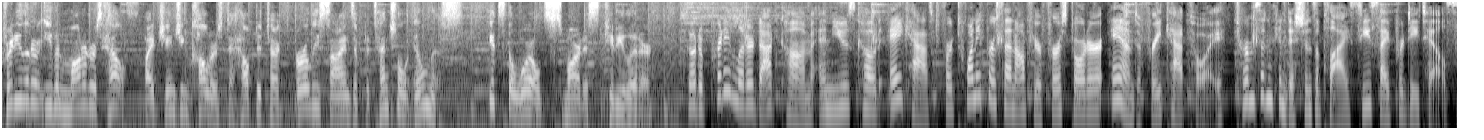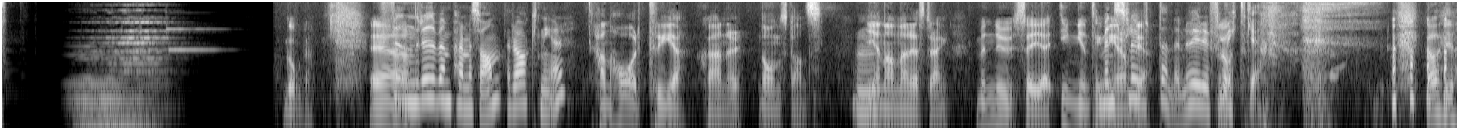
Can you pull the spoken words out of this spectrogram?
Pretty Litter even monitors health by changing colors to help detect early signs of potential illness. It's the world's smartest kitty litter. Go to prettylitter.com and use code ACAST for 20% off your first order and a free cat toy. Terms and conditions apply. See site for details. Googla. Eh, Finriven parmesan, rakt ner. han har tre stjärnor någonstans i en annan restaurang. Men nu säger jag ingenting Men mer om det. sluta nu, nu är det för Förlåt. mycket. Ja, jag,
